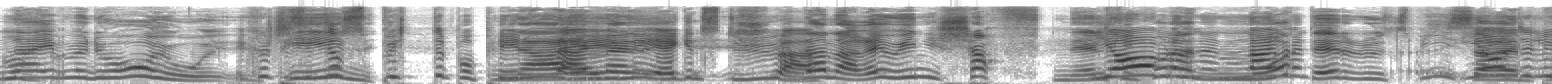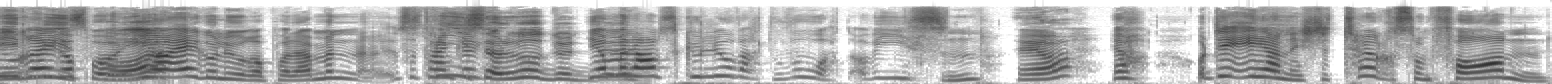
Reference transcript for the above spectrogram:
Nei, men du har jo Jeg kan ikke sitte og spytte på pinner inne i egen stue. Den der er jo inni kjeften hele Ja, tiden. Hvordan men- nei, måte er det du spiser Ja, det lurer jeg på. Ja, jeg òg lurer på det. Men så tenker jeg Spiser du sånn du Ja, men han skulle jo vært våt av isen. Ja, Ja, og det er han ikke. Tørr som faen.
